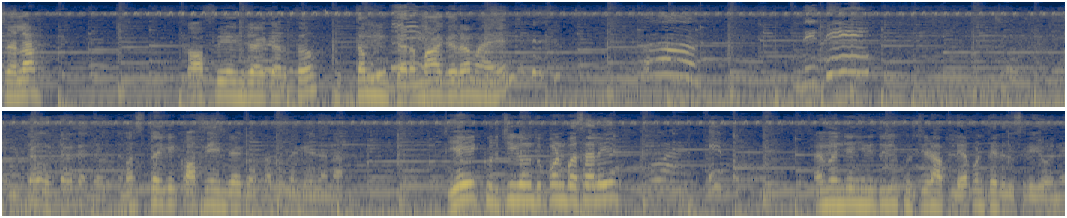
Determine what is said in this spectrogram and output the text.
चला. कॉफी एन्जॉय करतो. एकदम गरमागरम आहे. मस्त की कॉफी एन्जॉय करतात सगळेजण. ये खुर्ची घेऊन तू पण बसायला ये. म्हणजे हिने तुझी खुर्ची ढापली आहे पण तरी दुसरी घेऊन ये.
